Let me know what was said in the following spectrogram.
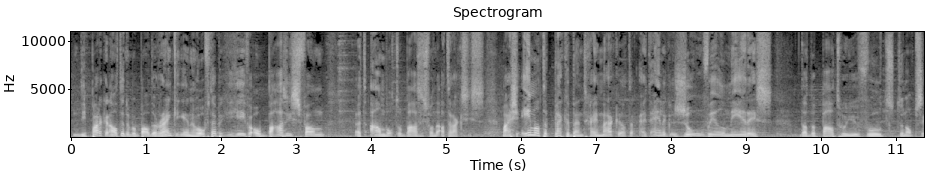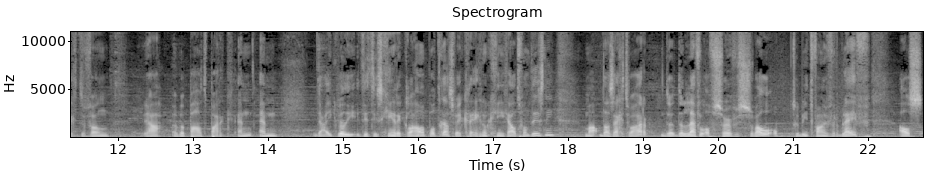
die parken altijd een bepaalde ranking in hoofd hebben gegeven op basis van het aanbod, op basis van de attracties. Maar als je eenmaal ter plekke bent, ga je merken dat er uiteindelijk zoveel meer is dat bepaalt hoe je voelt ten opzichte van ja, een bepaald park. En, en ja, ik wil, dit is geen reclamepodcast, wij krijgen ook geen geld van Disney. Maar dat is echt waar. De, de level of service, zowel op het gebied van je verblijf als,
